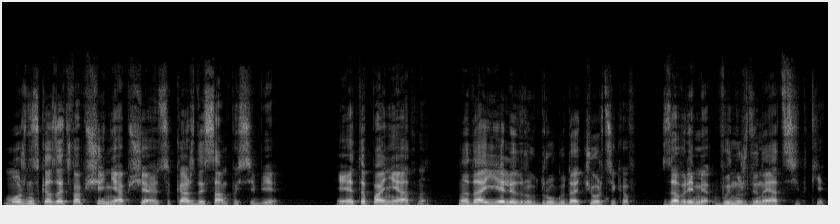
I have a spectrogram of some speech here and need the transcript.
Можно сказать, вообще не общаются, каждый сам по себе. И это понятно. Надоели друг другу до чертиков за время вынужденной отсидки.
